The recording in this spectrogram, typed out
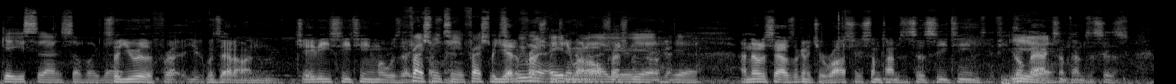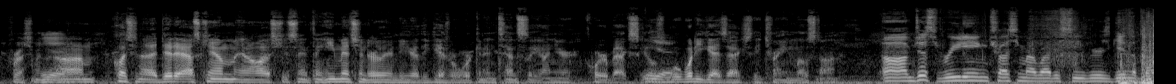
get used to that and stuff like that. So you were the you- was that on JVC team? What was that? your freshman team, freshman But you had team. a We went freshman eight team on all year. Yeah, Okay. yeah. I noticed I was looking at your roster. Sometimes it says C teams. If you go Yeah. back, sometimes it says freshman. Yeah. Um, question that I did ask him, and I'll ask you the same thing. He mentioned earlier in the year that you guys were working intensely on your quarterback skills. Yeah. What, what do you guys actually train most on? Um, just reading, trusting my wide receivers, getting the ball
